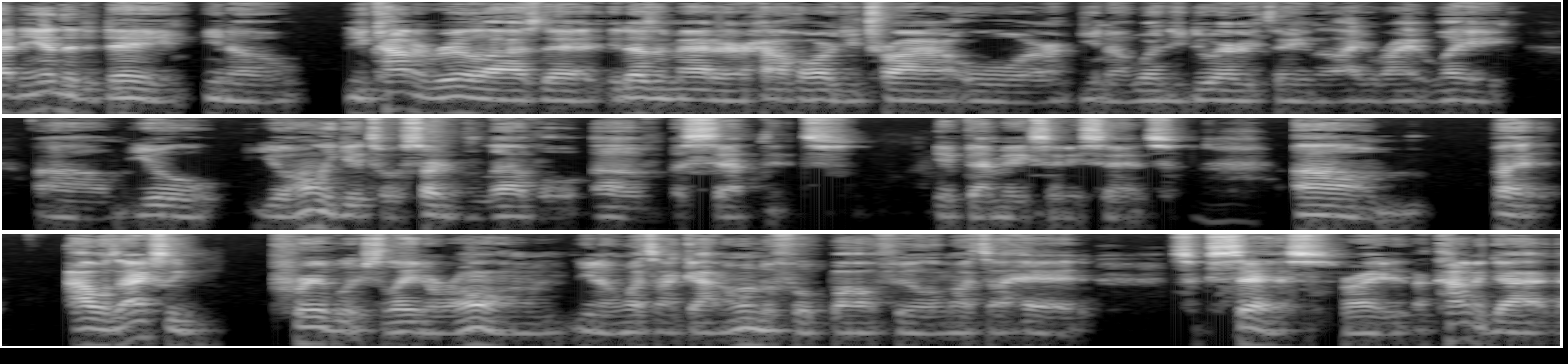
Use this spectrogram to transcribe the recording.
at the end of the day, you know, you kind of realize that it doesn't matter how hard you try, or you know, whether you do everything the like right way um, you'll you'll only get to a certain level of acceptance, if that makes any sense. Um, but I was actually privileged later on, you know, once I got on the football field and once I had success, right? I kind of got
